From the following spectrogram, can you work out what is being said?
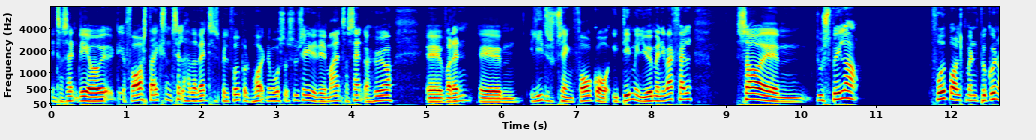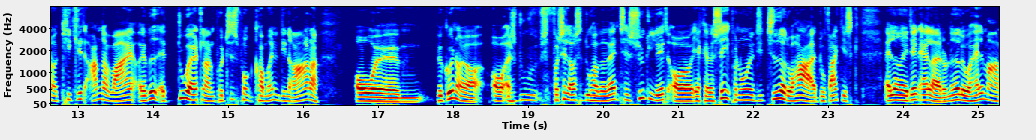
interessant. Det er jo for os, der ikke sådan selv har været vant til at spille fodbold på højt niveau, så synes jeg egentlig, det er meget interessant at høre, øh, hvordan øh, elitesorteringen foregår i det miljø. Men i hvert fald, så øh, du spiller fodbold, men begynder at kigge lidt andre veje, og jeg ved, at du, Adleren, på et tidspunkt kommer ind i din radar, og øh, begynder og altså du fortæller også, at du har været vant til at cykle lidt, og jeg kan jo se på nogle af de tider, du har, at du faktisk allerede i den alder, er du nede og løber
